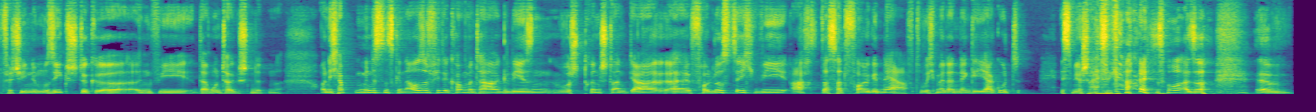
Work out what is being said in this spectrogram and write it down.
verschiedene Musikstücke irgendwie darunter geschnitten. Und ich habe mindestens genauso viele Kommentare gelesen, wo drin stand, ja, äh, voll lustig, wie, ach, das hat voll genervt. Wo ich mir dann denke, ja gut, ist mir scheißegal. So, also ähm,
